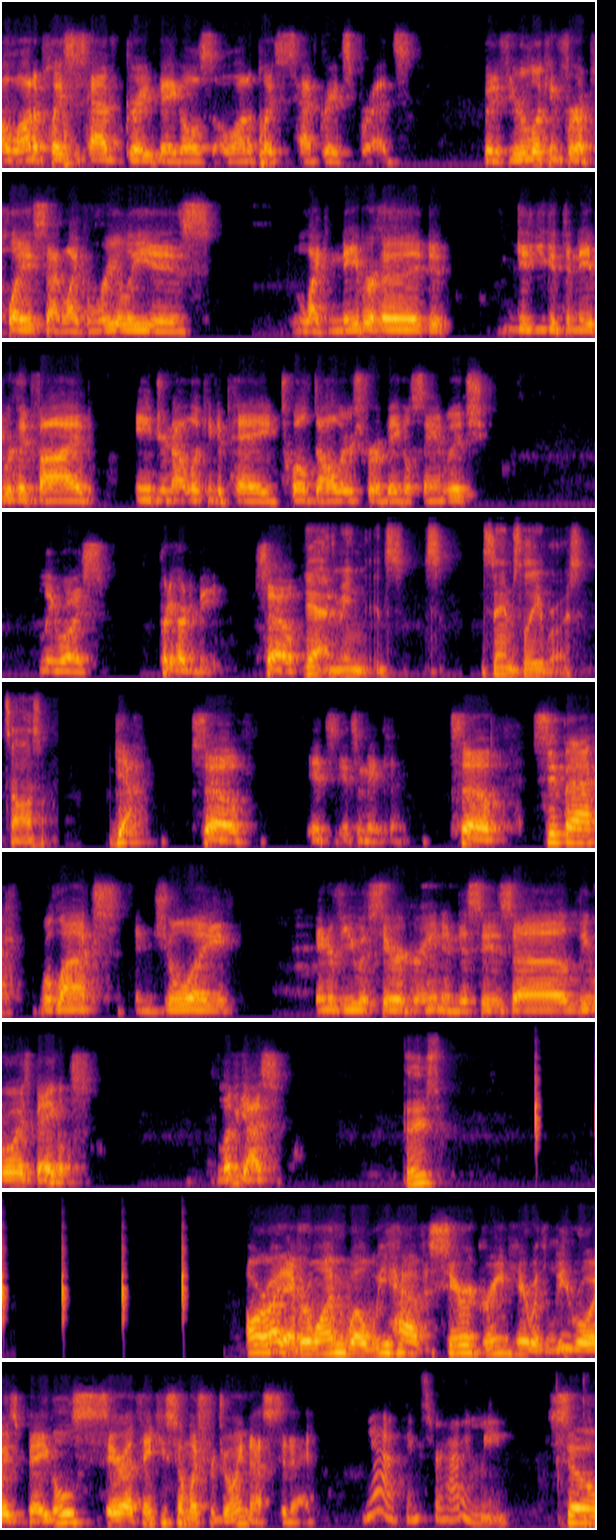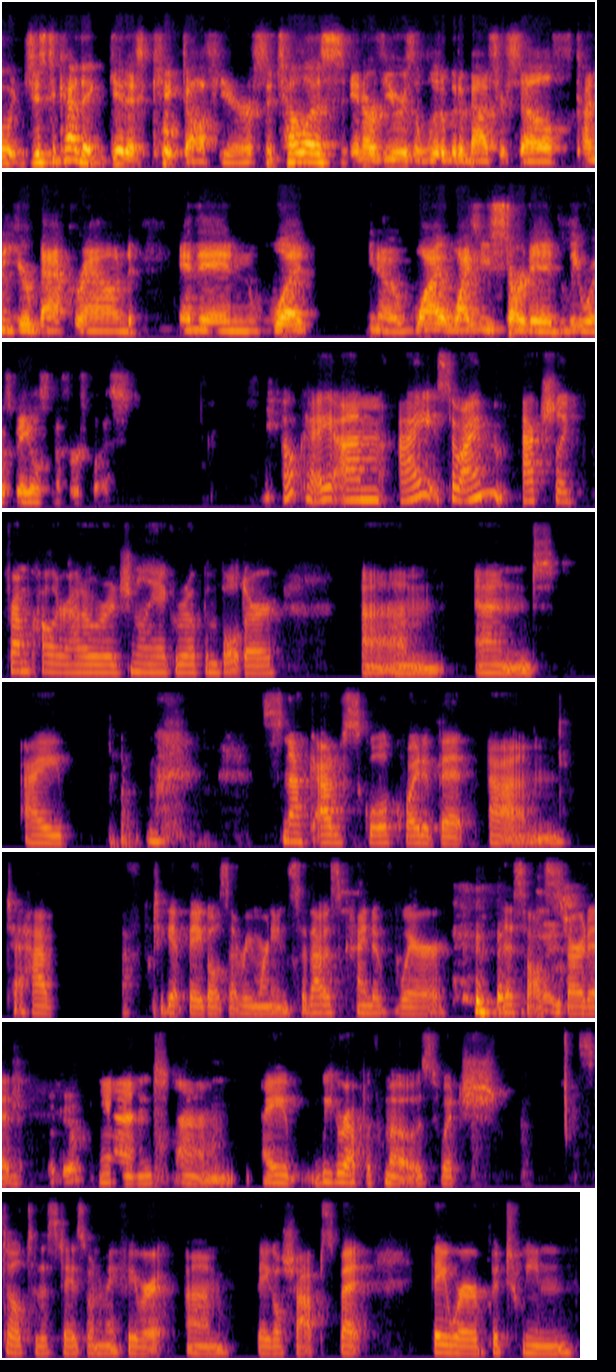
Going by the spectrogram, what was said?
a lot of places have great bagels, a lot of places have great spreads. But if you're looking for a place that like really is like neighborhood, you, get the neighborhood vibe, and you're not looking to pay twelve dollars for a bagel sandwich, Leroy's pretty hard to beat. So yeah, I mean it's, it's same as Leroy's. It's awesome. Yeah, so it's it's amazing. So sit back, relax, enjoy interview with Sarah Green, and this is uh, Leroy's Bagels. Love you guys. Peace. All right, everyone. Well, we have Sarah Green here with Leroy's Bagels. Sarah, thank you so much for joining us today. Yeah, thanks for having me. So, just to kind of get us kicked off here, so tell us and our viewers a little bit about yourself, kind of your background, and then what you know, why why you started Leroy's Bagels in the first place. Okay. Um, I so I'm actually from Colorado originally. I grew up in Boulder, um, and I snuck out of school quite a bit um, to have to get bagels every morning. So that was kind of where this all started. Okay. And um, I we grew up with Moe's, which still to this day is one of my favorite um, bagel shops. But they were between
